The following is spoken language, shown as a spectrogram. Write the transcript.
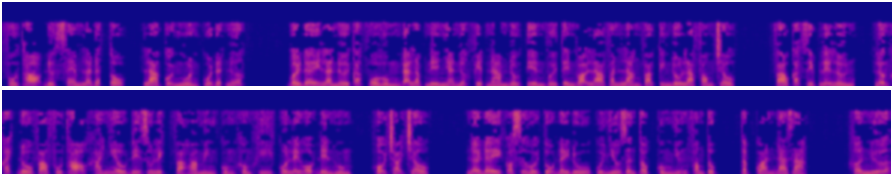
Phú Thọ được xem là đất tổ, là cội nguồn của đất nước. Bởi đây là nơi các vua hùng đã lập nên nhà nước Việt Nam đầu tiên với tên gọi là Văn Lang và kinh đô là Phong Châu. Vào các dịp lễ lớn, lượng khách đổ vào Phú Thọ khá nhiều để du lịch và hòa mình cùng không khí của lễ hội đền hùng, hội trọi châu. Nơi đây có sự hội tụ đầy đủ của nhiều dân tộc cùng những phong tục, tập quán đa dạng. Hơn nữa,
